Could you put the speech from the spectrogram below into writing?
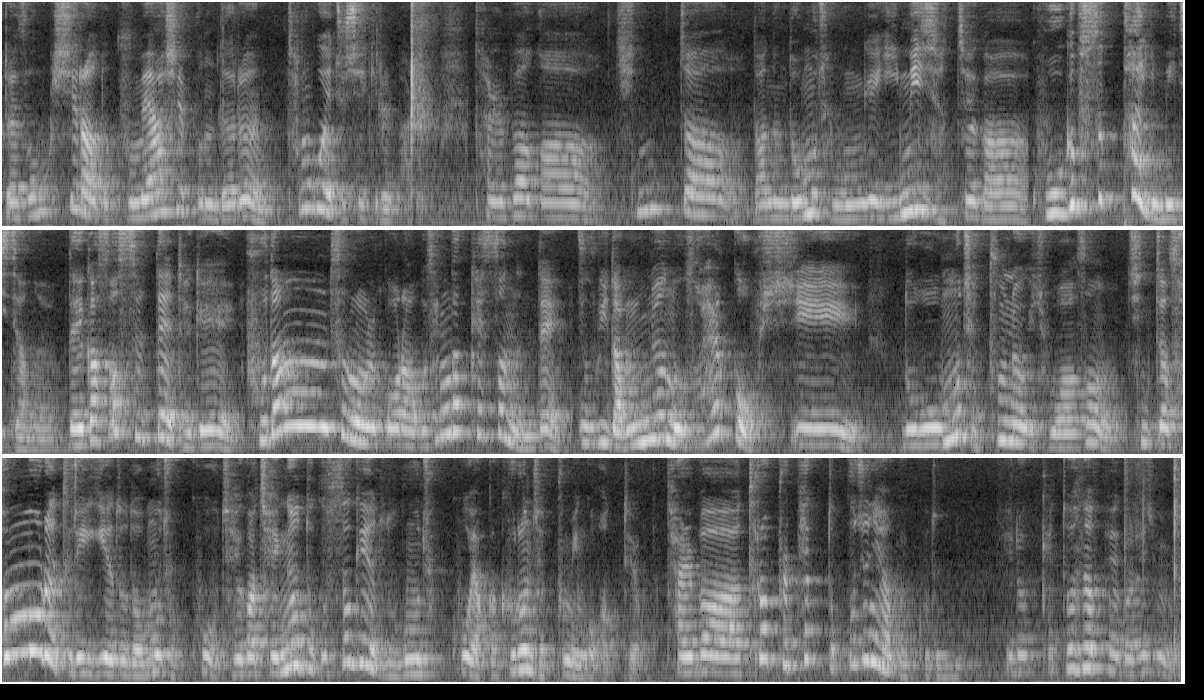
그래서 혹시라도 구매하실 분들은 참고해 주시기를 바래요. 달바가 진짜 나는 너무 좋은 게 이미지 자체가 고급 스파 이미지잖아요. 내가 썼을 때 되게 부담스러울 거라고 생각했었는데 우리 남녀노소 할 거 없이 너무 제품력이 좋아서 진짜 선물해 드리기에도 너무 좋고 제가 쟁여두고 쓰기에도 너무 좋고 약간 그런 제품인 것 같아요. 달바 트러플 팩도 꾸준히 하고 있거든요. 이렇게 토너팩을 해줍니다.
